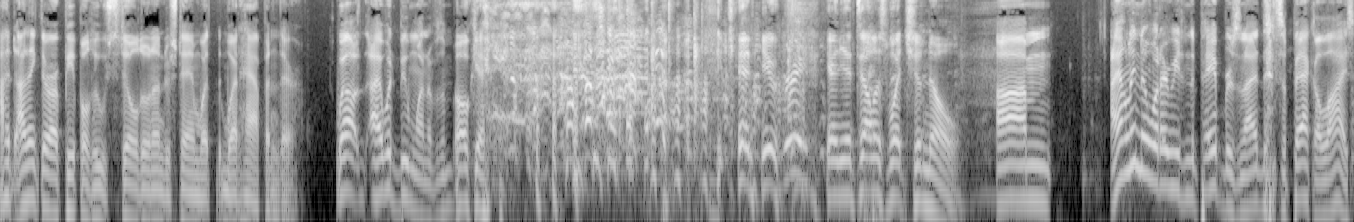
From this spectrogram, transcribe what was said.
I, I think there are people who still don't understand what, what happened there. Well, I would be one of them. Okay. can you can you tell us what you know? Um, I only know what I read in the papers, and I, that's a pack of lies.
